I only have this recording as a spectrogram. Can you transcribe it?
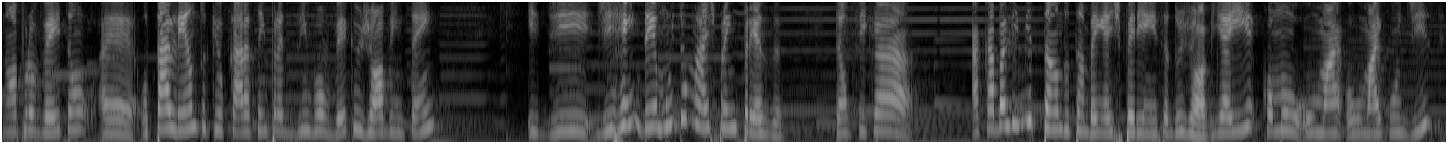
não aproveitam é, o talento que o cara tem para desenvolver, que o jovem tem, e de, de render muito mais para a empresa. Então fica acaba limitando também a experiência do jovem. E aí, como o, Ma, o Maicon disse,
